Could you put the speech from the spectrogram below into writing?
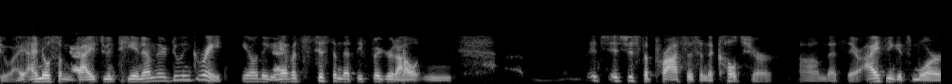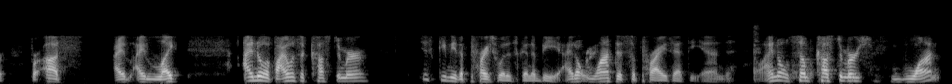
to. I, I know some guys doing T and M; they're doing great. You know, they have a system that they figured out, and uh, it's it's just the process and the culture um, that's there. I think it's more for us. I, I like. I know if I was a customer, just give me the price what it's going to be. I don't want the surprise at the end. I know some customers want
